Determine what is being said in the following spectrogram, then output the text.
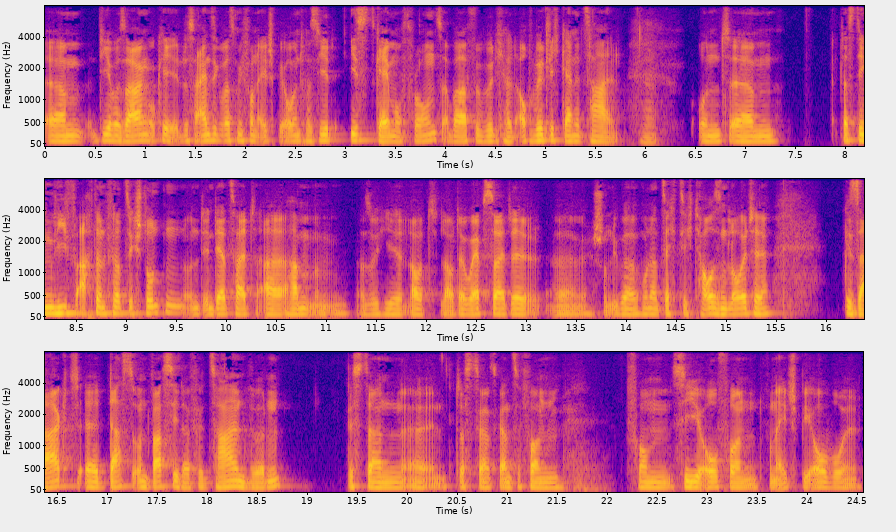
Ähm, die aber sagen, okay, das Einzige, was mich von HBO interessiert, ist Game of Thrones, aber dafür würde ich halt auch wirklich gerne zahlen. Und ähm, das Ding lief 48 Stunden und in der Zeit äh, haben, ähm, also hier laut, laut der Webseite, äh, schon über 160.000 Leute gesagt, äh, das und was sie dafür zahlen würden, bis dann äh, das, das Ganze vom, vom CEO von, von HBO wohl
